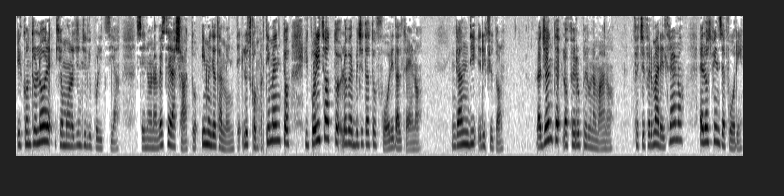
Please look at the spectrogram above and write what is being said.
Il controllore chiamò un agente di polizia. Se non avesse lasciato immediatamente lo scompartimento, il poliziotto lo avrebbe gettato fuori dal treno. Gandhi rifiutò. L'agente lo afferrò per una mano, fece fermare il treno e lo spinse fuori,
